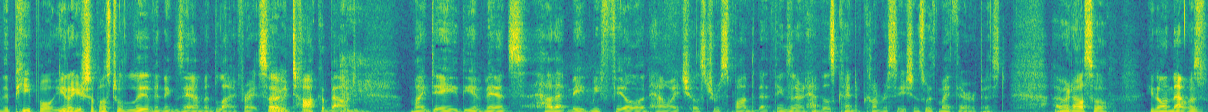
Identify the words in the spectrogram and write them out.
the people you know you're supposed to live an examined life right so i would talk about my day the events how that made me feel and how i chose to respond to that things and i'd have those kind of conversations with my therapist. I would also you know and that was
